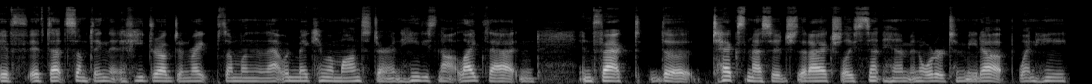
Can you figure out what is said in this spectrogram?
if if that's something that if he drugged and raped someone then that would make him a monster and he's not like that. And in fact the text message that I actually sent him in order to meet up when he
